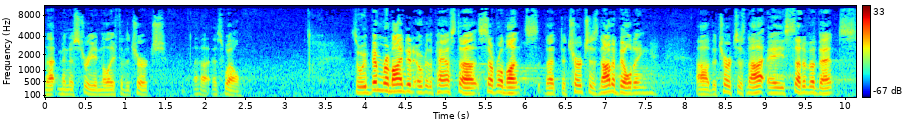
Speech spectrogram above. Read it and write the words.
that ministry and the life of the church as well. So we've been reminded over the past uh, several months that the church is not a building. Uh, the church is not a set of events.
